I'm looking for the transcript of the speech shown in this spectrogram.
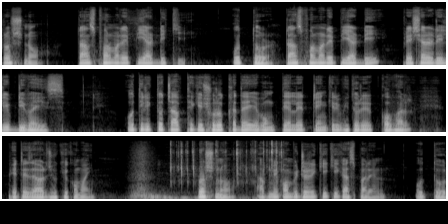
প্রশ্ন, ট্রান্সফরমারের পিআরডি কি? উত্তর, ট্রান্সফরমারের পিআরডি প্রেশার রিলিফ ডিভাইস। অতিরিক্ত চাপ থেকে সুরক্ষা দেয় এবং তেলের ট্যাঙ্কের ভিতরের কভার ফেটে যাওয়ার ঝুঁকি কমায়। প্রশ্ন, আপনি কম্পিউটারে কি কি কাজ পারেন? উত্তর,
